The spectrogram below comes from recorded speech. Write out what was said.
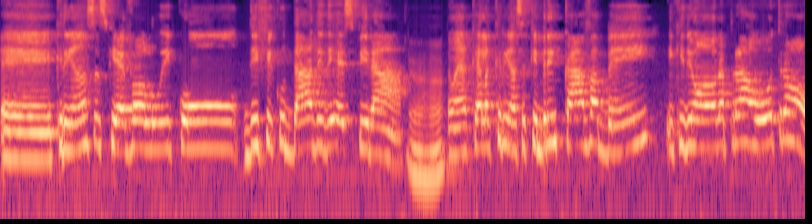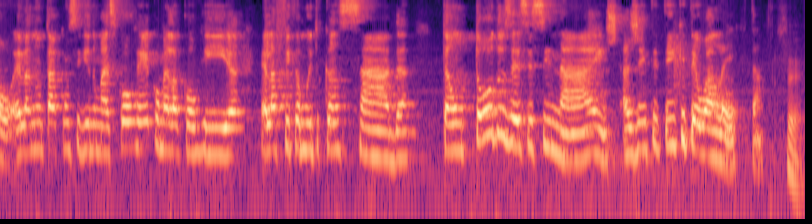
é, crianças que evoluem com dificuldade de respirar. Uhum. Então, é aquela criança que brincava bem e que de uma hora para outra, ó, ela não está conseguindo mais correr como ela corria, ela fica muito cansada. Então, todos esses sinais, a gente tem que ter o alerta. Certo.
